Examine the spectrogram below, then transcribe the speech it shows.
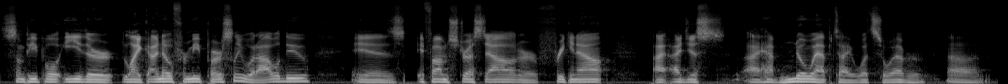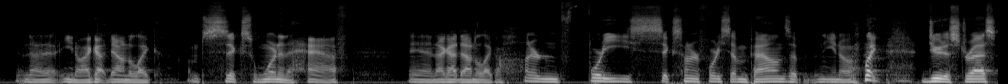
Some people either like I know for me personally, what I will do is if I'm stressed out or freaking out, I, I just I have no appetite whatsoever. Uh, and I you know I got down to like I'm six one and a half, and I got down to like 146, 147 pounds. You know, like due to stress.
